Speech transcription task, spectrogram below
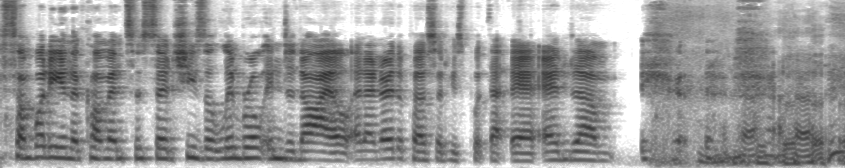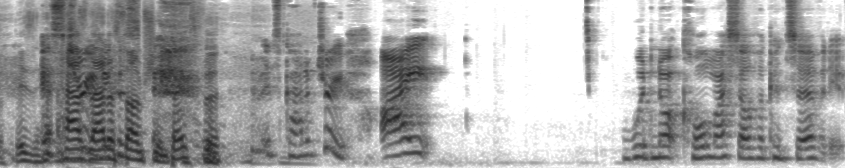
somebody in the comments has said she's a liberal in denial, and I know the person who's put that there. And um, Is, It's how's that assumption? Thanks for. it's kind of true. I would not call myself a conservative.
